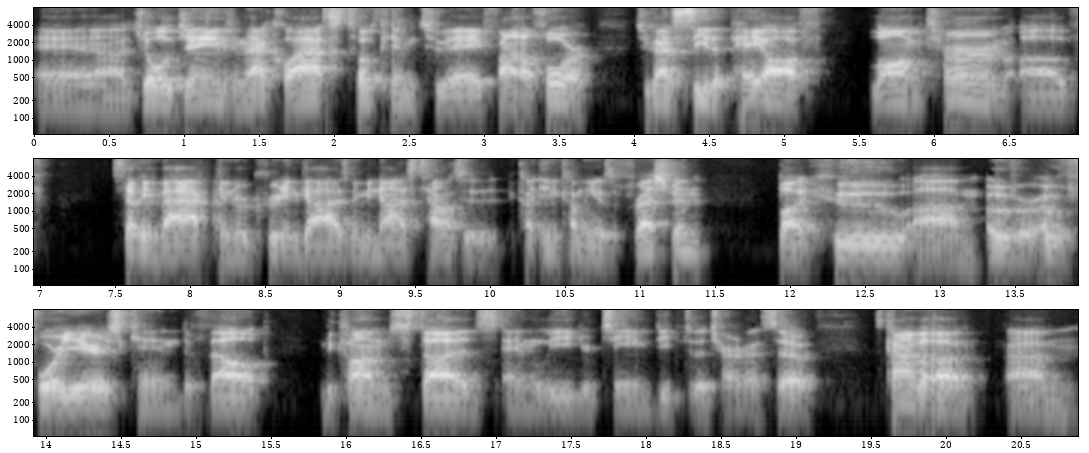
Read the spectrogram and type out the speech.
and uh, Joel James in that class took him to a Final Four to kind of see the payoff long term of stepping back and recruiting guys maybe not as talented incoming as a freshman, but who um, over over four years can develop, become studs, and lead your team deep to the tournament. So it's kind of a, um,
